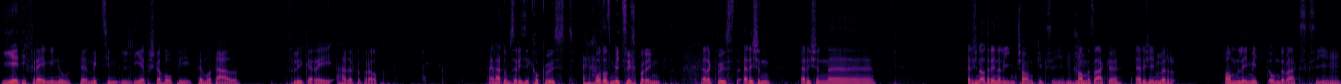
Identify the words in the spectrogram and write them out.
Jede freie Minute mit seinem liebsten Hobby, der Modellflügerei, hat er verbracht. Er hat ums Risiko gewusst, wo das mit sich bringt. Er hat gewusst, er ist ein, er ist ein, äh, er ist ein Adrenalin-Junkie gewesen, Mhm. kann man sagen. Er ist Mhm. Am Limit unterwegs gewesen. Mhm.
